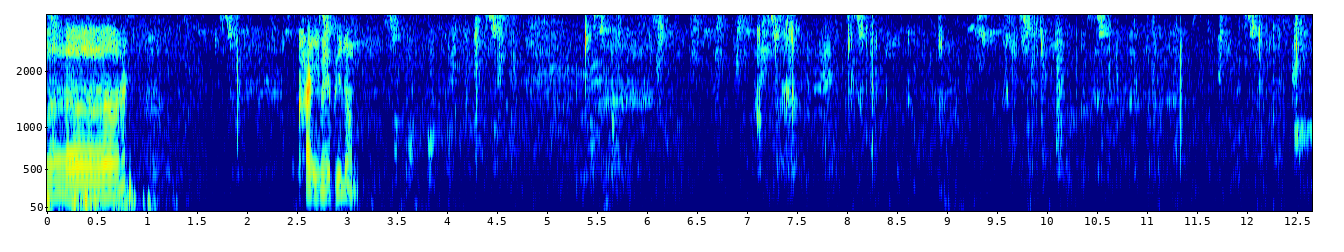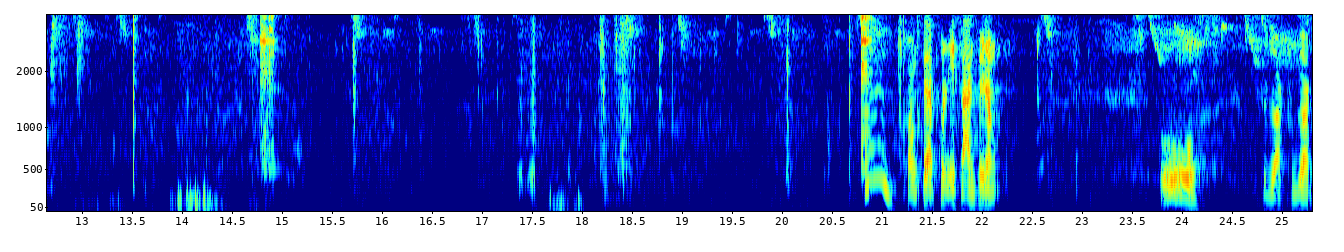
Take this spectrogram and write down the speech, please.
ว้าวไข่ไหมพี่น้อง ของแซ่บคนอีสานพี่น้องโอ้สุดยอดสุดยอด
